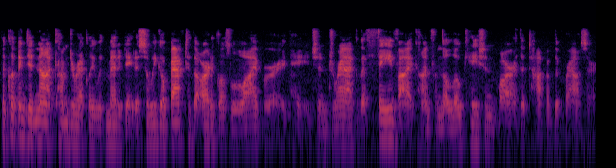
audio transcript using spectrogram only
The clipping did not come directly with metadata, so we go back to the article's library page and drag the favicon from the location bar at the top of the browser.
